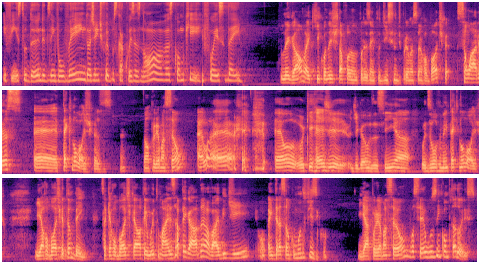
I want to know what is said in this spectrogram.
enfim, estudando e desenvolvendo, a gente foi buscar coisas novas, como que foi isso daí? O legal é que quando a gente está falando, por exemplo, de ensino de programação e robótica, são áreas é, tecnológicas. Né? Então, a programação ela é, é o, o, que rege, digamos assim, a, o desenvolvimento tecnológico. E a robótica também. Só que a robótica ela tem muito mais a pegada, a vibe de a interação com o mundo físico. E a programação você usa em computadores.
